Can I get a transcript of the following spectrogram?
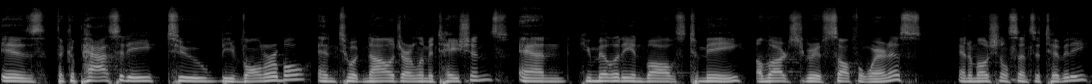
is the capacity to be vulnerable and to acknowledge our limitations. And humility involves, to me, a large degree of self awareness and emotional sensitivity.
